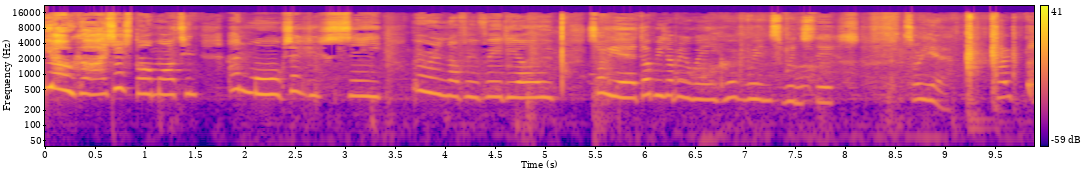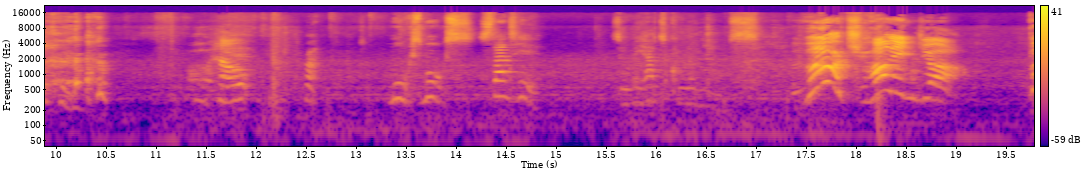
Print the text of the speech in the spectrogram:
Yo guys, it's Bo Martin and Morgz. As you see, we're in another video. So yeah, WWE, whoever wins, wins this. So yeah, oh, Help. Right, Morgz, Morgz, stand here. So we have to call our names. The challenger, Bo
